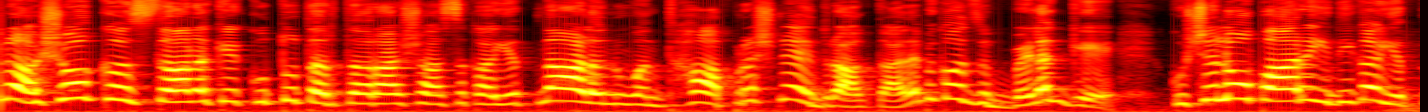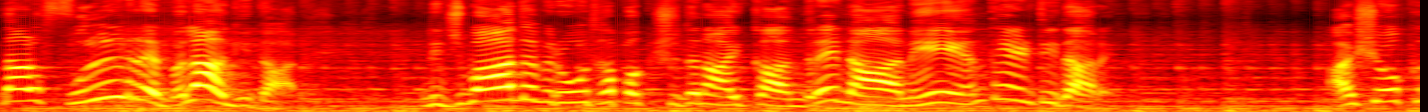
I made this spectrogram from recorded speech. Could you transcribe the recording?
ಇನ್ನು ಅಶೋಕ್ ಸ್ಥಾನಕ್ಕೆ ಕುತ್ತು ತರ್ತಾರ ಶಾಸಕ ಯತ್ನಾಳ್ ಅನ್ನುವಂತಹ ಪ್ರಶ್ನೆ ಎದುರಾಗ್ತಾ ಇದೆ. ಬಿಕಾಸ್ ಬೆಳಗ್ಗೆ ಕುಶಲೋಪಾರಿ ಇದೀಗ ಯತ್ನಾಳ್ ಫುಲ್ ರೆಬಲ್ ಆಗಿದ್ದಾರೆ. ನಿಜವಾದ ವಿರೋಧ ಪಕ್ಷದ ನಾಯಕ ಅಂದ್ರೆ ನಾನೇ ಅಂತ ಹೇಳ್ತಿದ್ದಾರೆ. ಅಶೋಕ್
